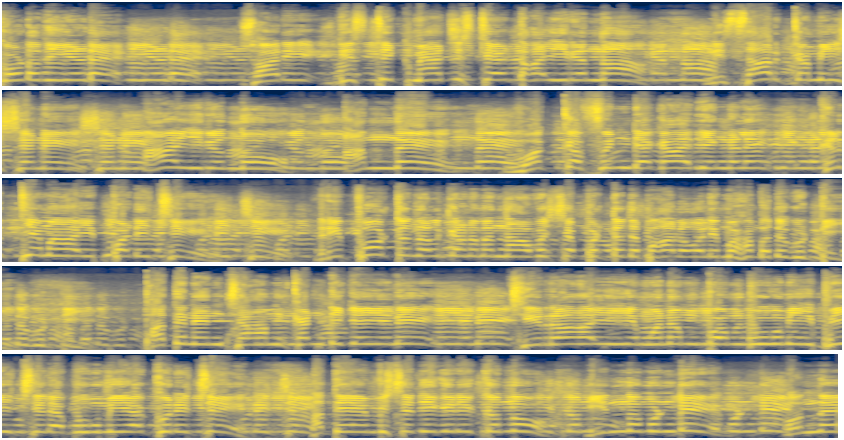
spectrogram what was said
കോടതിയുടെ സോറി ഡിസ്ട്രിക്ട് മാജിസ്ട്രേറ്റ് ആയിരുന്ന നിസാർ കമ്മീഷന് ആയിരുന്നു. അന്ന് വക്കഫിന്റെ കാര്യങ്ങൾ കൃത്യമായി പഠിച്ച് റിപ്പോർട്ട് നൽകണമെന്ന് ആവശ്യപ്പെട്ടത് പാലോലി മുഹമ്മദ് കുട്ടി. പതിനഞ്ചാം ഖണ്ഡികയിൽ ചിറായി മുനമ്പം ഭൂമി ബീച്ചിലെ ഭൂമിയെ കുറിച്ച് അദ്ദേഹം വിശദീകരിക്കുന്നു. ഇന്നുമുണ്ട്. ഒന്ന്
